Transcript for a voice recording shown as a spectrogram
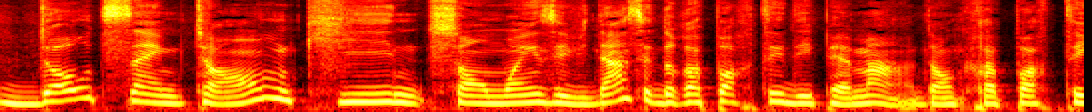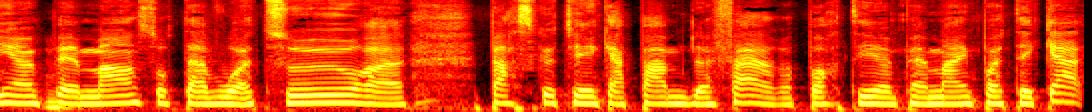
d'autres symptômes qui sont moins évidents, c'est de reporter des paiements. Donc, reporter un paiement sur ta voiture euh, parce que tu es incapable de le faire, reporter un paiement hypothécaire.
